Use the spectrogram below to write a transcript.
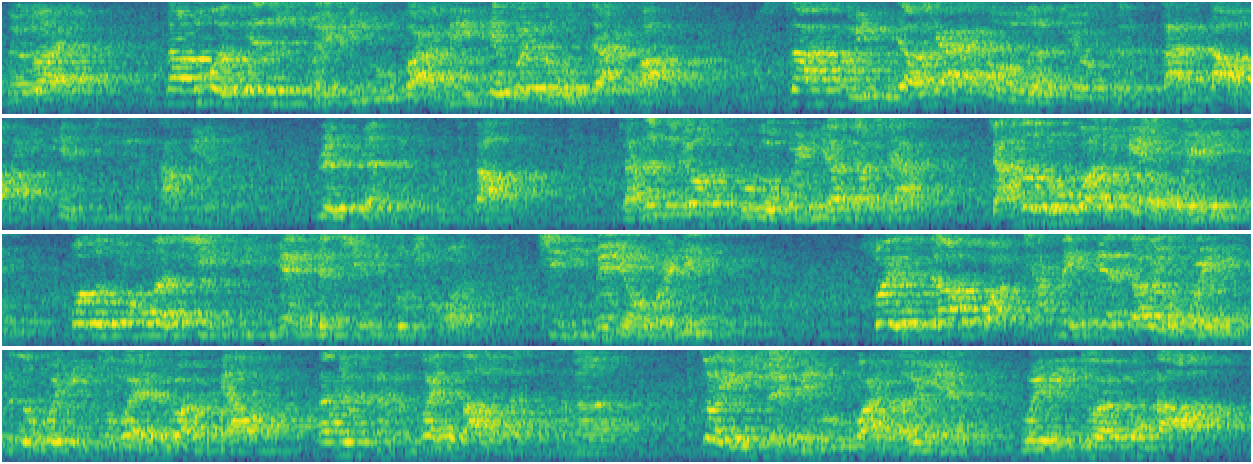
对不对？那如果你今天是水平主管，每一片微球都这样的，那微粒掉下来的时候呢，就有可能粘到每一片晶圆上面，人等的不知道。假设今天有很多个微粒要掉下，假设如果里面有微粒，或者通的气体里面你的气体不纯，气体里面有微粒，所以只要管腔里面只要有微粒，这个微粒就会乱飘，那就可能会造成什么呢？对于水平主管而言，微粒就会碰到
